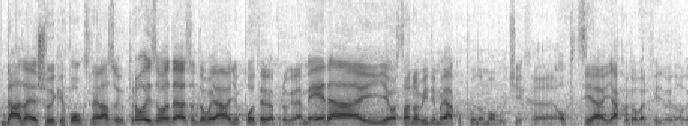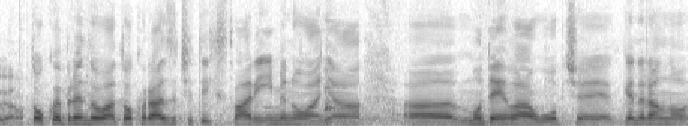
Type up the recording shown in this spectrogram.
Da, da, još uvijek je fokus na razvoju proizvoda, zadovoljavanju potreba programera i evo, stvarno vidimo jako puno mogućih e, opcija i jako dobar feedback dobivamo. Toliko je brendova, toliko različitih stvari, imenovanja, modela uopće. Generalno,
